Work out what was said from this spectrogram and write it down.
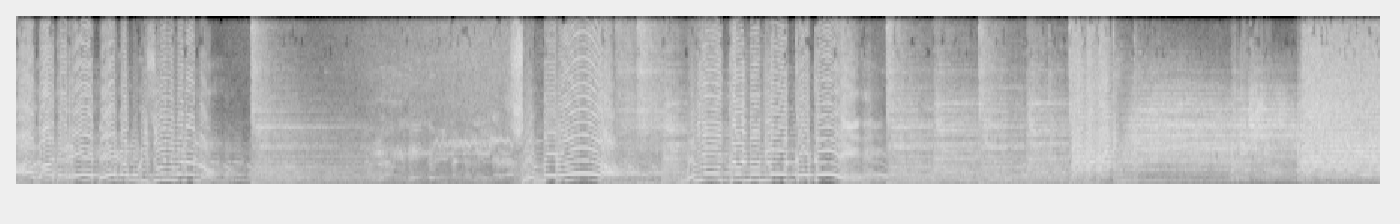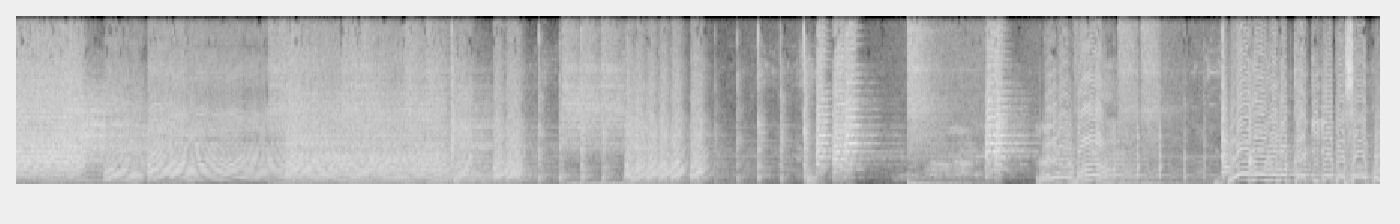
ಹಾಗಾದರೆ ಬೇಗ ಮುಗಿಸು ಇವನನ್ನು. ಸುಂದರ, ಮುಗಿಯಿತು ನಿನ್ನ ರವಿವರ್ಮ ಬೇಗ ತಗ್ಗಿಗೆ ಬೆಸಾಕು.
